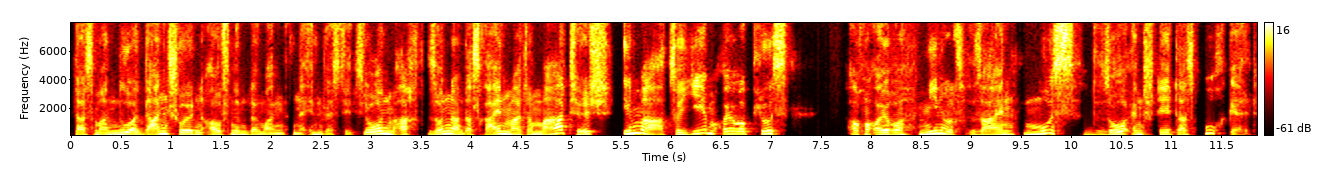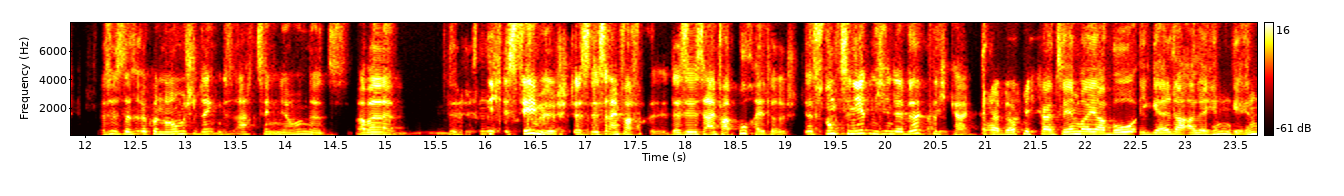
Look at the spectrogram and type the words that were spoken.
dass man nur dann Schulden aufnimmt, wenn man eine Investition macht, sondern dass rein mathematisch immer zu jedem Euro plus auch ein Euro minus sein muss. So entsteht das Buchgeld. Das ist das ökonomische Denken des 18. Jahrhunderts. Aber das ist nicht systemisch, das ist einfach, das ist einfach buchhalterisch. Das funktioniert nicht in der Wirklichkeit. In der Wirklichkeit sehen wir ja, wo die Gelder alle hingehen.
